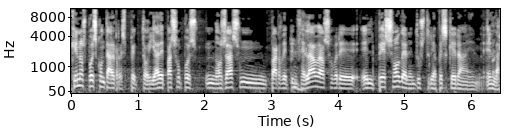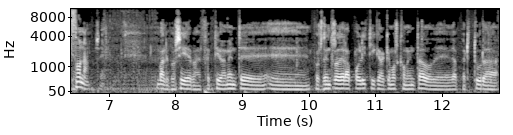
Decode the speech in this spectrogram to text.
¿Qué nos puedes contar al respecto? Ya de paso, pues nos das un par de pinceladas sobre el peso de la industria pesquera en, en la zona. Sí. Vale, pues sí, Eva, efectivamente, eh, pues dentro de la política que hemos comentado de, de apertura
